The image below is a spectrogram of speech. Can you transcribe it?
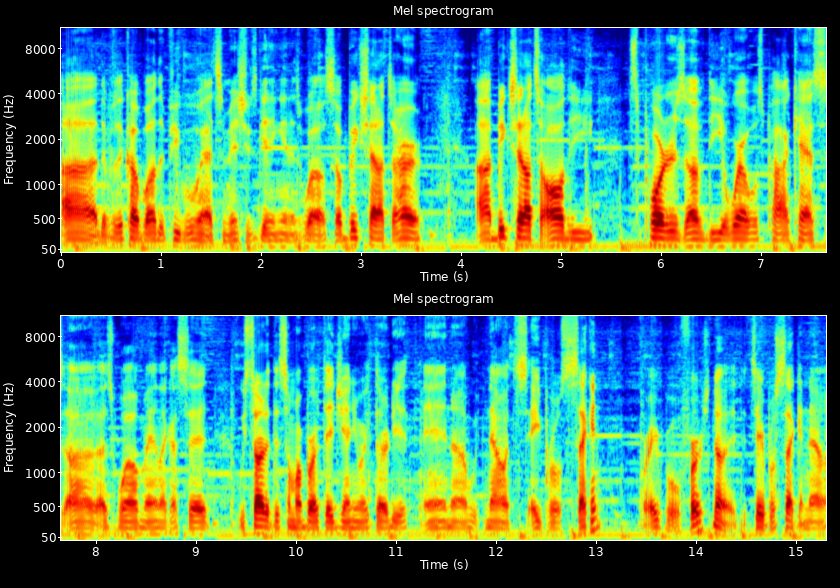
Uh, there was a couple other people who had some issues getting in as well. So big shout out to her. Uh, big shout out to all the supporters of the Werewolves podcast uh, as well, man. Like I said, we started this on my birthday, January 30th, and uh, now it's April 2nd or April 1st. No, it's April 2nd now.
